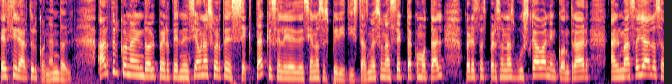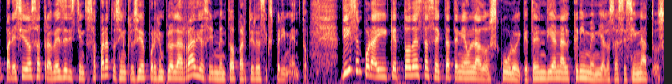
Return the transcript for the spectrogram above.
es Sir Arthur Conan Doyle. Arthur Conan Doyle pertenecía a una suerte de secta que se le decían los espiritistas. No es una secta como tal, pero estas personas buscaban encontrar al más allá los aparecidos a través de distintos aparatos. Inclusive, por ejemplo, la radio se inventó a partir de ese experimento. Dicen por ahí que toda esta secta tenía un lado oscuro y que tendían al crimen y a los asesinatos.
